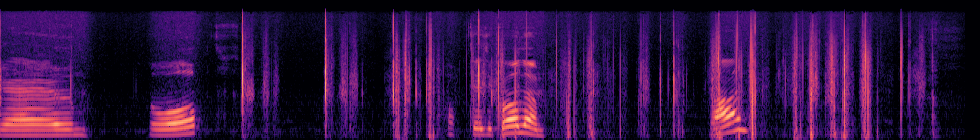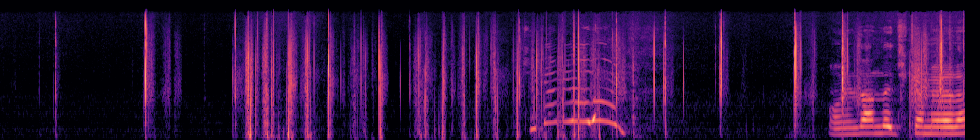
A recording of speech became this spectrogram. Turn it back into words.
Çıktım. Hop. Hop dedik oğlum. Lan. Çıkamıyorum. Oyundan da çıkamıyorum.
